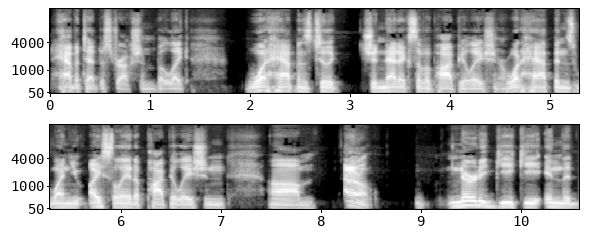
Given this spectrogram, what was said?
habitat destruction, but like what happens to the genetics of a population or what happens when you isolate a population um, i don't know nerdy geeky in the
